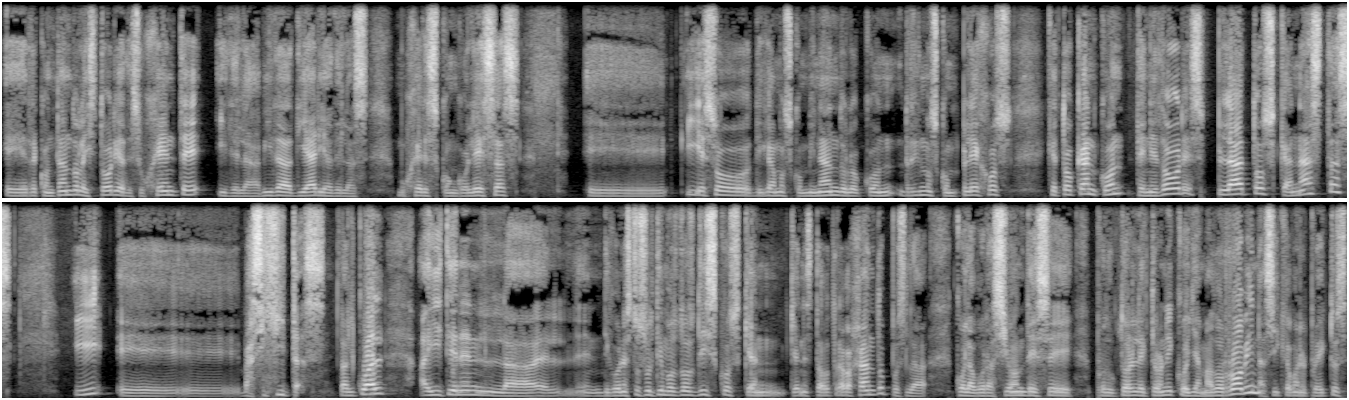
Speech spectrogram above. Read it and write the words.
Eh, recontando la historia de su gente y de la vida diaria de las mujeres congolesas. Eh, y eso, digamos, combinándolo con ritmos complejos que tocan con tenedores, platos, canastas y eh, vasijitas, tal cual. Ahí tienen, la, en, digo, en estos últimos dos discos que han, que han estado trabajando, pues la colaboración de ese productor electrónico llamado Robin, así que bueno, el proyecto es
